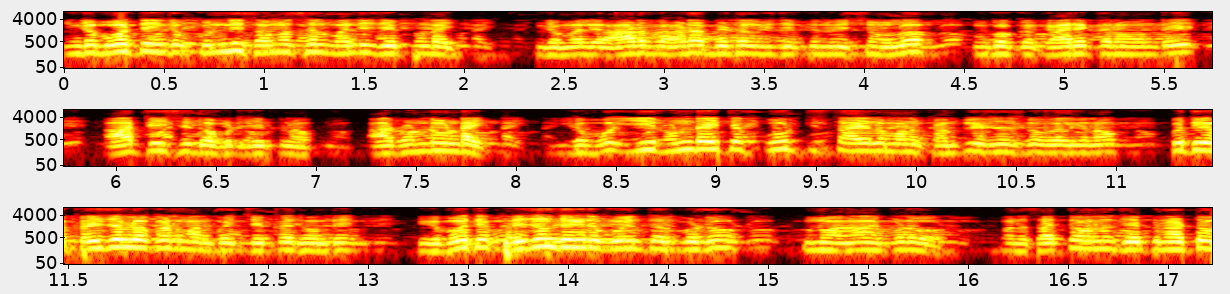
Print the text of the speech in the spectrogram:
ఇంకా పోతే ఇంకా కొన్ని సమస్యలు మళ్ళీ చెప్పినాయి. ఇంకా మళ్ళీ ఆడ ఆడబిడ్డలకు చెప్పిన విషయంలో ఇంకొక కార్యక్రమం ఉంది. ఆర్టీసీది ఒకటి చెప్పినాం. ఆ రెండు ఉన్నాయి. ఇక ఈ రెండు అయితే పూర్తి స్థాయిలో మనం కంప్లీట్ చేసుకోగలిగినాం. కొద్దిగా ప్రజల్లో కూడా మనం పోయి చెప్పేది ఉంది. ఇక పోతే ప్రజల దగ్గర పోయిన తరపుడు నువ్వు ఇప్పుడు మన సత్యవన్న చెప్పినట్టు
